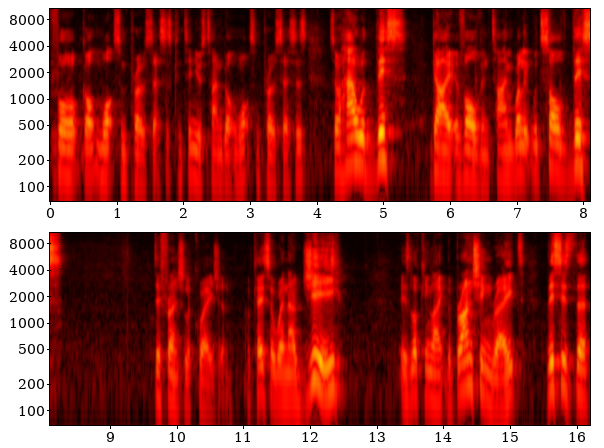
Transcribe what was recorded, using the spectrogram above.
for Galton-Watson processes, continuous time Galton-Watson processes. So how would this guy evolve in time? Well, it would solve this differential equation. Okay, so where now G is looking like the branching rate, this is the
